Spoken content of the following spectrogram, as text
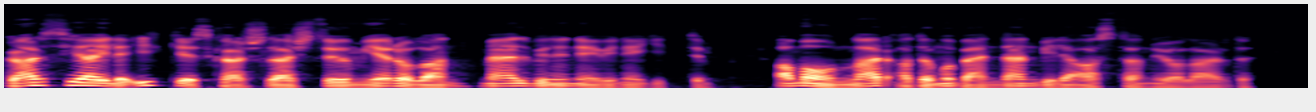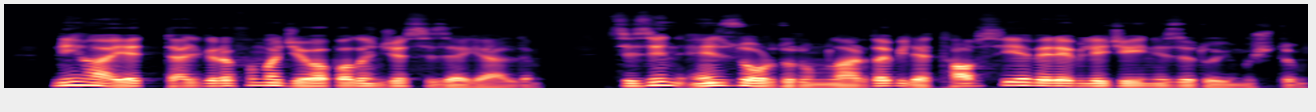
Garcia ile ilk kez karşılaştığım yer olan Melvin'in evine gittim. Ama onlar adamı benden bile az tanıyorlardı. Nihayet telgrafıma cevap alınca size geldim. Sizin en zor durumlarda bile tavsiye verebileceğinizi duymuştum.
